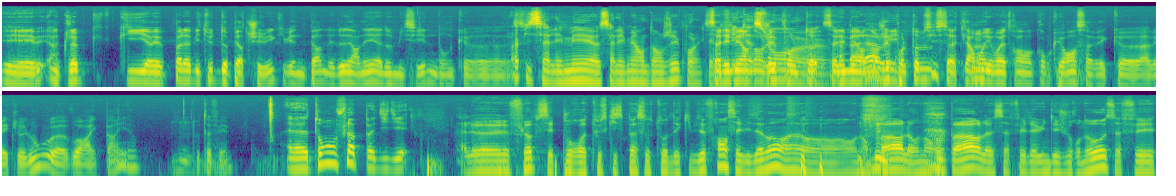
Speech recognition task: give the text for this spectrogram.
et un club qui n'avait pas l'habitude de perdre chez lui, qui vient de perdre les deux derniers à domicile. Donc, euh, Ouais, puis ça les met ça les met en danger pour la ça les met en danger pour le, to- euh, ça les ah met bah en là, danger oui. pour le top Mm. 6. Clairement, Mm. ils vont être en concurrence avec, euh, avec le Loup, euh, voire avec Paris. hein. Mm. Tout à fait. Euh, ton flop, Didier? Le, le flop, c'est pour tout ce qui se passe autour de l'équipe de France, évidemment. hein. On, on en parle, on en reparle. Ça fait la une des journaux, ça fait,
